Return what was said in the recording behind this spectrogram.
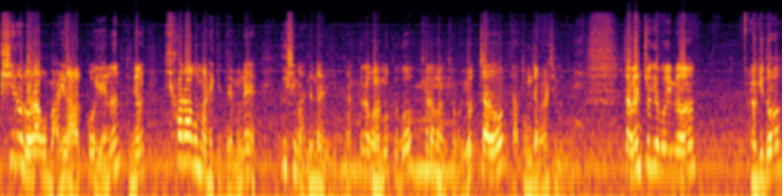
P로 놓으라고 말이 나왔고, 얘는 그냥 켜라고만 했기 때문에 끄시면 안 된다는 얘기입니다. 끄라고 하면 끄고, 켜라고 하면 켜고, 요자로 다 동작을 하시면 돼요. 네. 자, 왼쪽에 보이면, 여기도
